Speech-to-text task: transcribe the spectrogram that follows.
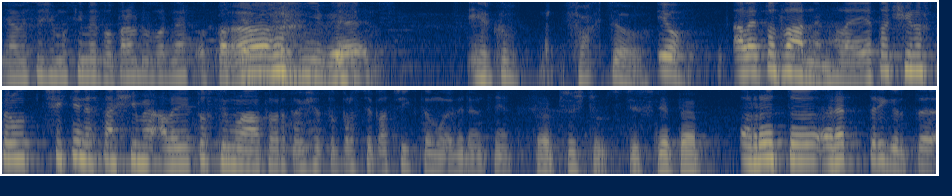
já myslím, že musíme opravdu odnést odpad Ah, jako první my- věc. Jako, fakt jo. Jo, ale to zvládneme. Hele, je to činnost, kterou všichni nesnašíme, ale je to simulátor, takže to prostě patří k tomu evidentně. To nepřečtu. Stiskněte, RT, red trigger, t,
